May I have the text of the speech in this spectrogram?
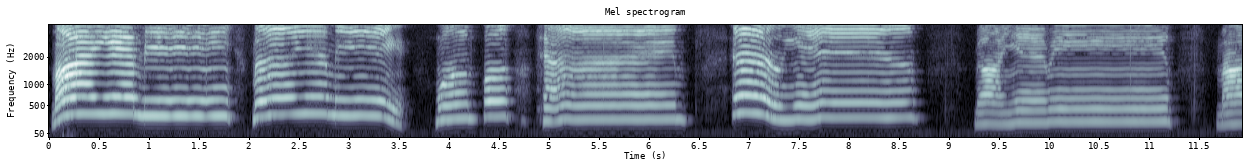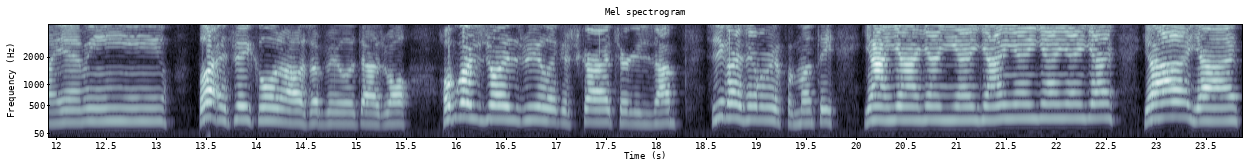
Miami, Miami one more time. Oh yeah, Miami, Miami. But it's pretty cool and all this video like that as well. Hope you guys enjoyed this video. Like, subscribe, turkey time. See you guys every week for monthly. Yeah, yeah, yeah, yeah, yeah, yeah, yeah, yeah, yeah, yeah, yeah.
